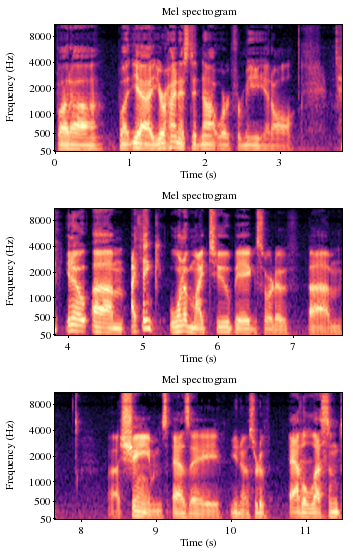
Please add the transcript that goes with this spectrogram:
but uh but yeah your highness did not work for me at all You know, um, I think one of my two big sort of um, uh, shames as a you know sort of adolescent,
